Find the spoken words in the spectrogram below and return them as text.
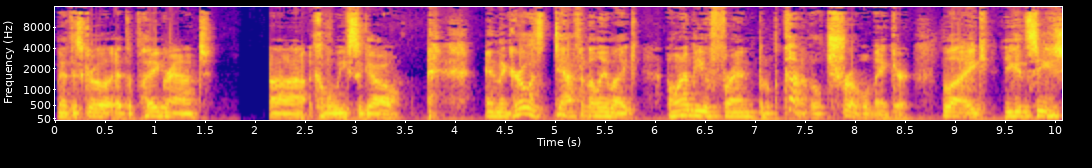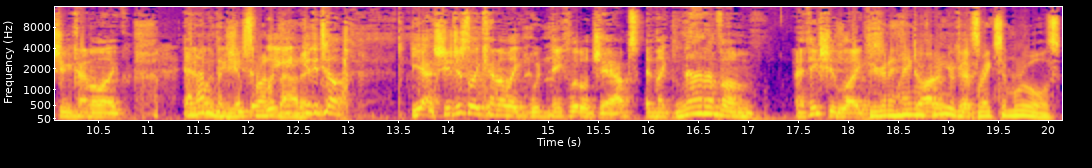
met this girl at the playground uh, a couple weeks ago, and the girl was definitely like, "I want to be your friend, but I'm kind of a troublemaker." Like you could see she kind of like, And I'm one gonna thing be she said- upfront well, you- about you, it. could tell. Yeah, she just like kind of like would make little jabs, and like none of them. I think she liked. You're gonna hang with me. You're gonna break some rules.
